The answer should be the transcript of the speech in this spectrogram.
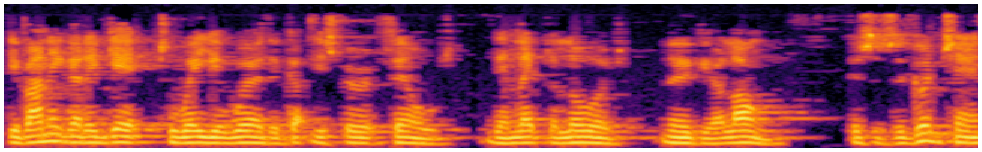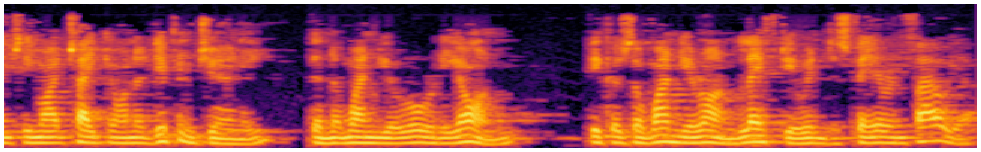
You've only got to get to where you were that got your spirit filled. Then let the Lord move you along. Because there's a good chance He might take you on a different journey than the one you're already on, because the one you're on left you in despair and failure.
